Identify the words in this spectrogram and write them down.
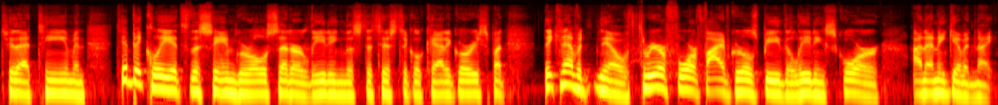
to that team. And typically, it's the same girls that are leading the statistical categories, but they can have a you know three or four or five girls be the leading scorer on any given night.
